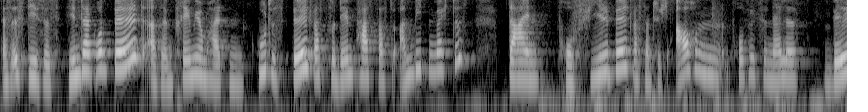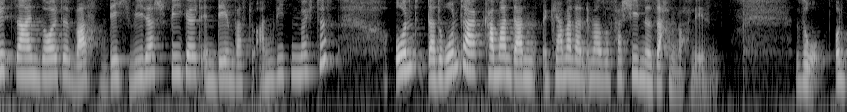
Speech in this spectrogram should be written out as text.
Das ist dieses Hintergrundbild, also im Premium halt ein gutes Bild, was zu dem passt, was du anbieten möchtest. Dein Profilbild, was natürlich auch ein professionelles Bild sein sollte, was dich widerspiegelt in dem, was du anbieten möchtest. Und darunter kann man dann, kann man dann immer so verschiedene Sachen noch lesen. So, und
